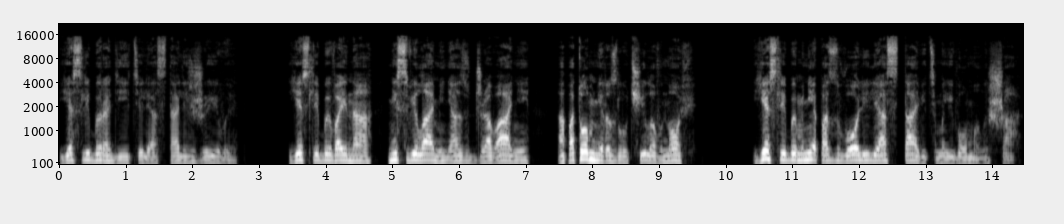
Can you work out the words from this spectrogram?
если бы родители остались живы, если бы война не свела меня с Джованни, а потом не разлучила вновь, если бы мне позволили оставить моего малыша.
